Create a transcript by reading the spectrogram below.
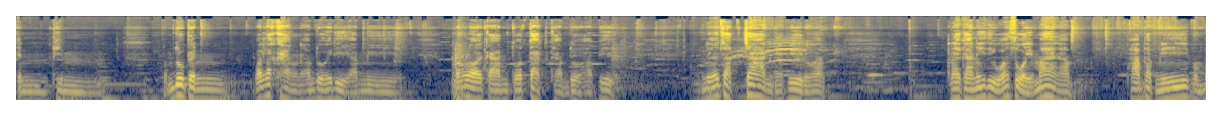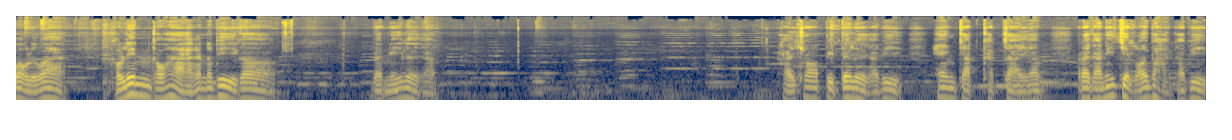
เป็นพิมพ์ ผมดูเป็นวัดระฆังนะครับดูให้ดีครับมีร่องรอยการตัวตัดครับดูครับพี่ เนื้อจัดจ้านครับพี่ดูครับรายการนี้ถือว่าสวยมากครับภาพแบบนี้ผมบอกเลยว่าเขาเล่นเขาหากันนะพี่ก็แบบนี้เลยครับใครชอบปิดได้เลยครับพี่ แห้งจัดขัดใจครับ รายการนี้ 700 บาทครับพี่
